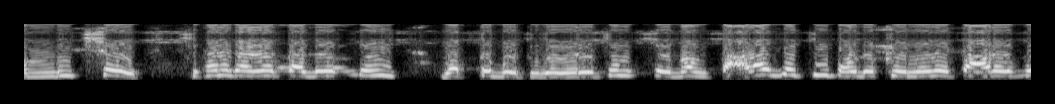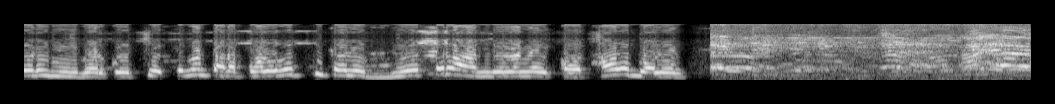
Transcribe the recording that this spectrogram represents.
অমৃতসরে সেখানে তারা তাদের এই বক্তব্য তুলে ধরেছেন এবং তারা যে কি পদক্ষেপ নেবে তার উপরে নির্ভর করছে এবং তারা পরবর্তীকালে বৃহত্তর আন্দোলনের কথাও বলেন। Fire!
